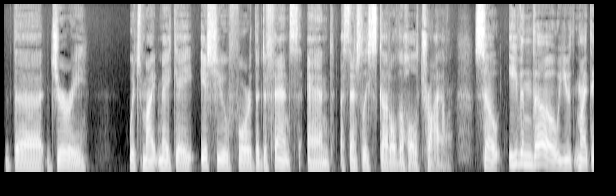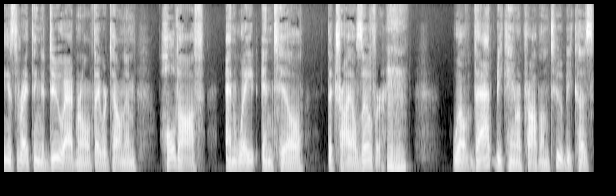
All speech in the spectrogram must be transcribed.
the jury which might make a issue for the defense and essentially scuttle the whole trial. So even though you might think it's the right thing to do, Admiral, they were telling him, hold off and wait until the trial's over. Mm-hmm. Well, that became a problem too, because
